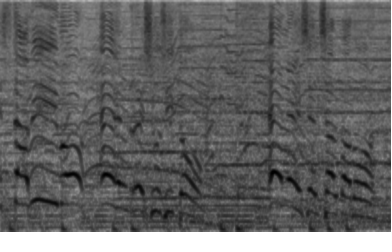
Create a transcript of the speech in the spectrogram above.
está vivo, Él resucitó. Él es el Salvador.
